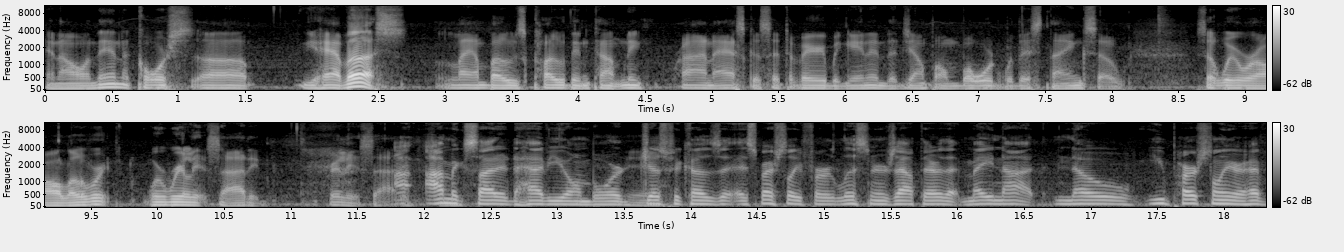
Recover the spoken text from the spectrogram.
and all. And then of course, uh, you have us, Lambo's Clothing Company. Ryan asked us at the very beginning to jump on board with this thing, so so we were all over it. We're really excited. Really excited. I, I'm excited to have you on board Yeah. just because, especially for listeners out there that may not know you personally or have,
